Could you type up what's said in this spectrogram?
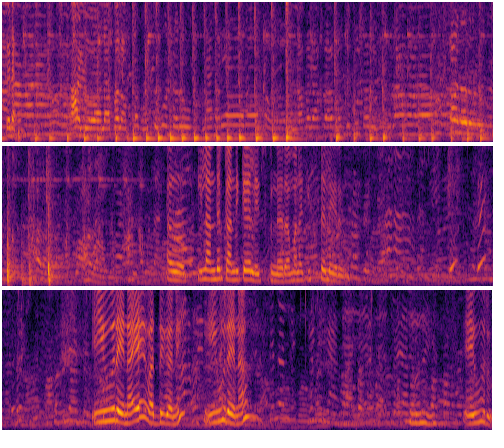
అక్కడ వాళ్ళు లబ్బలబ్బ ముట్టుకుంటారు అగో వీళ్ళందరికి అందుకే లేచుకున్నారా మనకి ఇస్తలేరు ఈ ఊరేనా ఏ వద్దు కానీ ఈ ఊరేనా ఏ ఊరు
